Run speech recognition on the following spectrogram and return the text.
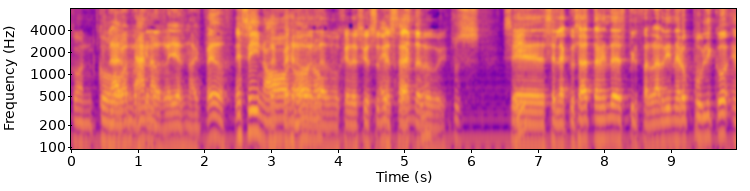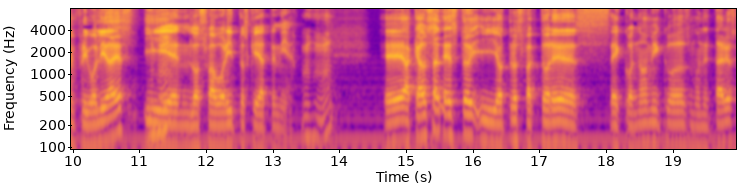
con, con Claro, porque Ana. los reyes no hay pedo. Eh, sí, no, Pero no, no. las mujeres sí es un Exacto. escándalo, güey. Pues Sí. Eh, se le acusaba también de despilfarrar dinero público en frivolidades y en los favoritos que ya tenía. Eh, a causa de esto y otros factores económicos, monetarios,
